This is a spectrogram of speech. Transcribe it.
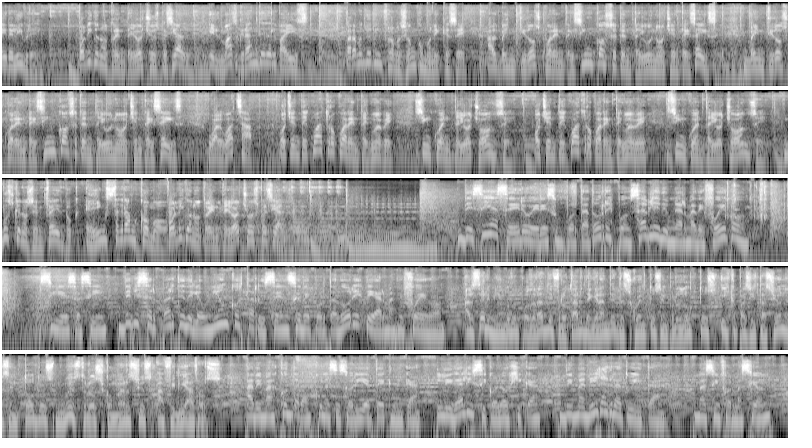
libre. Polígono 38 Especial, el más grande del país. Para mayor información comuníquese al 2245-7186, 2245-7186 o al WhatsApp 8449-5811, 8449-5811. Búsquenos en Facebook e Instagram como Polígono 38 Especial. ¿Deseas ser o eres un portador responsable de un arma de fuego? Si es así, debes ser parte de la Unión Costarricense de Portadores de Armas de Fuego. Al ser miembro podrás disfrutar de grandes descuentos en productos y capacitaciones en todos nuestros comercios afiliados. Además contarás con asesoría técnica, legal y psicológica de manera gratuita. Más información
